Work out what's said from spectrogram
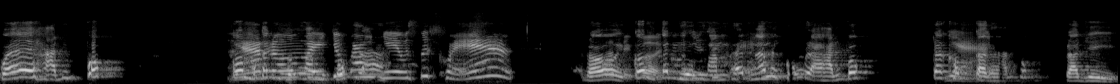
khỏe hạnh phúc. Có dạ một rồi chúc ông là... nhiều sức khỏe. Rồi có một cái giường nằm êm ấm cũng là hạnh phúc. Chứ không dạ. cần hạnh phúc là gì.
